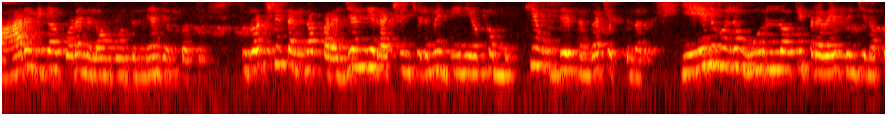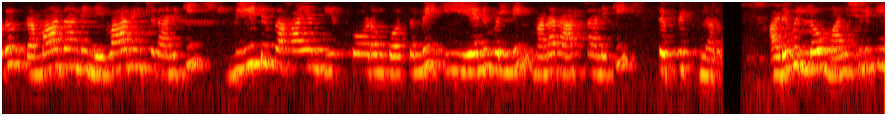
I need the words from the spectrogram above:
వారధిగా కూడా నిలవబోతుంది అని చెప్పవచ్చు సురక్షితంగా ప్రజల్ని రక్షించడమే దీని యొక్క ముఖ్య ఉద్దేశంగా చెప్తున్నారు. ఏనుగులు ఊర్లోకి ప్రవేశించినప్పుడు ప్రమాదాన్ని నివారించడానికి వీటి సహాయం తీసుకోవడం కోసమే ఈ ఏనుగుల్ని మన రాష్ట్రానికి తెప్పిస్తున్నారు. అడవుల్లో మనుషులకి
